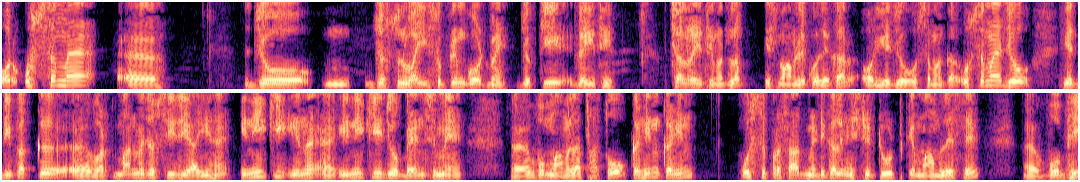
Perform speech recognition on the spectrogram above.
और उस समय जो जो सुनवाई सुप्रीम कोर्ट में जो की गई थी चल रही थी मतलब इस मामले को लेकर और ये जो उस समय का, उस समय जो ये दीपक वर्तमान में जो सीजीआई हैं, इन्हीं की इन्हीं की जो बेंच में वो मामला था। तो कहीं न कहीं उस प्रसाद मेडिकल इंस्टीट्यूट के मामले से वो भी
